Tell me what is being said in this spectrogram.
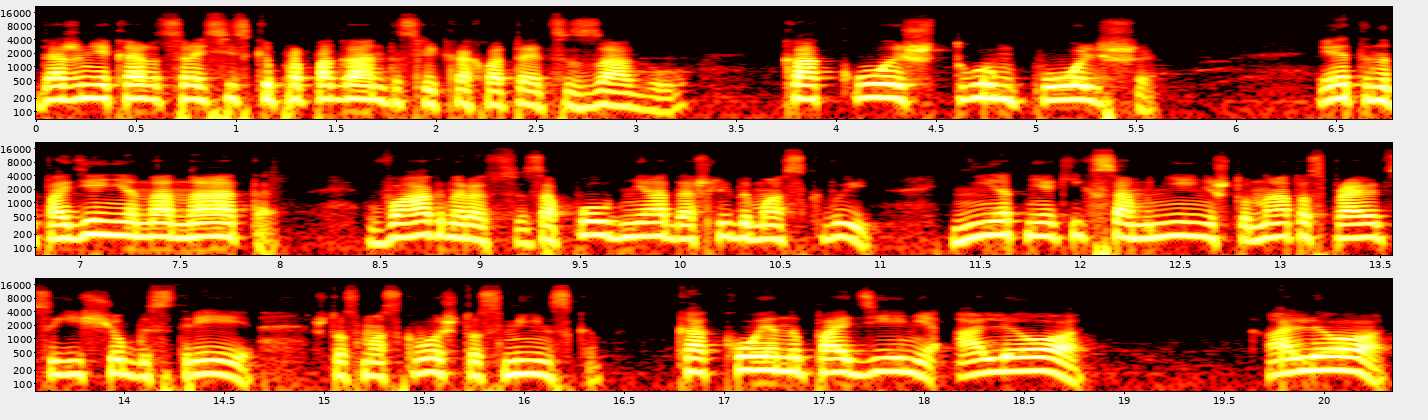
Даже, мне кажется, российская пропаганда слегка хватается за голову. Какой штурм Польши? Это нападение на НАТО. Вагнеровцы за полдня дошли до Москвы. Нет никаких сомнений, что НАТО справится еще быстрее, что с Москвой, что с Минском. Какое нападение? Алло! Алло!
